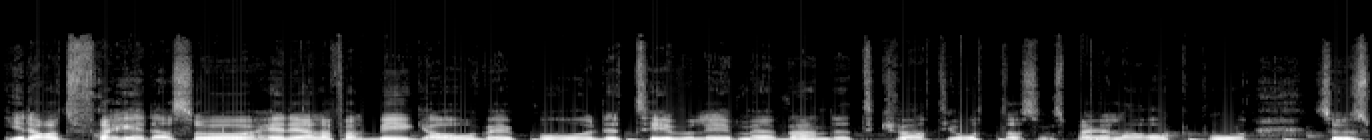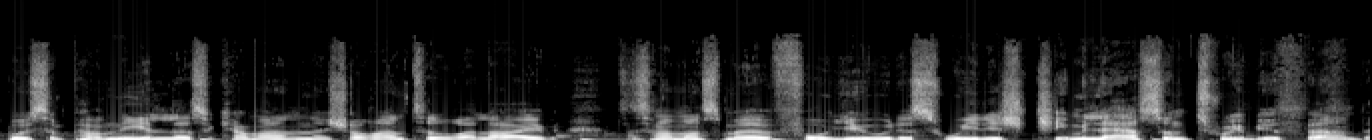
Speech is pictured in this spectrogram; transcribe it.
idag fredag så är det i alla fall Big AV på The Tivoli med bandet Kvart i åtta som spelar och på Sundsbussen Pernille så kan man eh, köra en tur live tillsammans med For You, the Swedish Kim Larsen Tribute Band.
